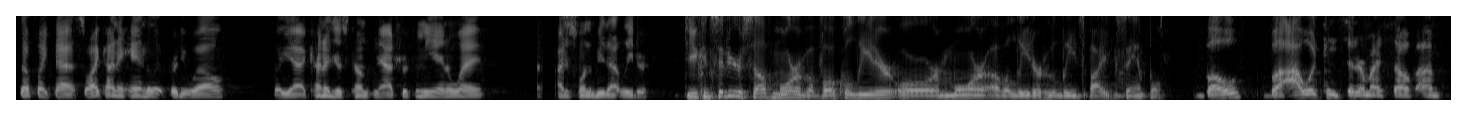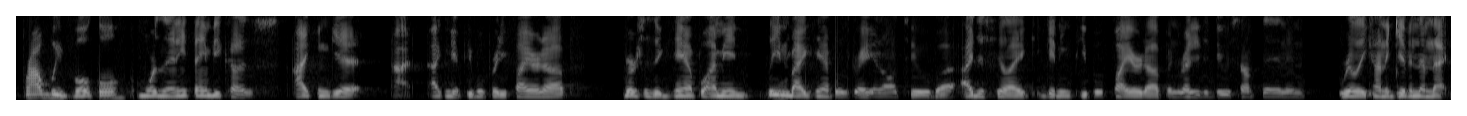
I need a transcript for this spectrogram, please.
stuff like that. So I kind of handle it pretty well. So yeah, it kind of just comes natural to me in a way. I just want to be that leader. Do you consider yourself more of a vocal leader or more of a leader who leads by example? Both, but I would consider myself I'm probably vocal more than anything because I can get I, I can get people pretty fired up versus example. I mean, leading by example is great and all too, but I just feel like getting people fired up and ready to do something and really kind of giving them that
